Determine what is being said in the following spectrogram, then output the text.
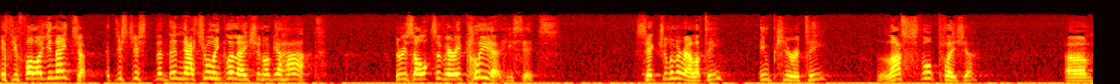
if you follow your nature, just, just the, the natural inclination of your heart, the results are very clear, he says. Sexual immorality, impurity, lustful pleasure. Um,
